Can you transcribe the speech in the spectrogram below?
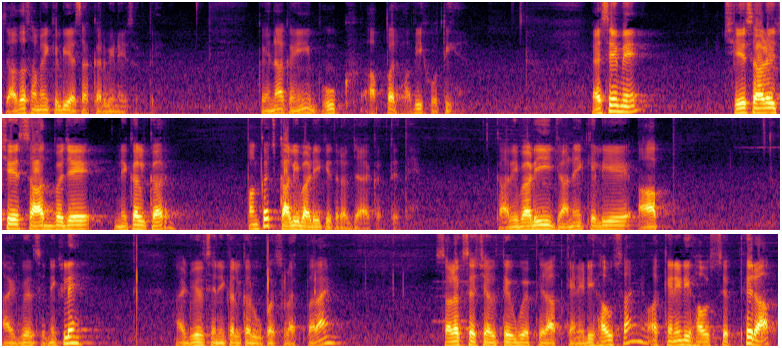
ज़्यादा समय के लिए ऐसा कर भी नहीं सकते। कहीं ना कहीं भूख आप पर हावी होती है। ऐसे में छः साढ़े छः सात बजे निकल कर पंकज कालीबाड़ी की तरफ़ जाया करते थे। कालीबाड़ी जाने के लिए आप हाइडवेल से निकले हाइडवेल से निकल कर ऊपर सड़क पर आए। सड़क से चलते हुए फिर आप कैनेडी हाउस आए और कैनेडी हाउस से फिर आप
